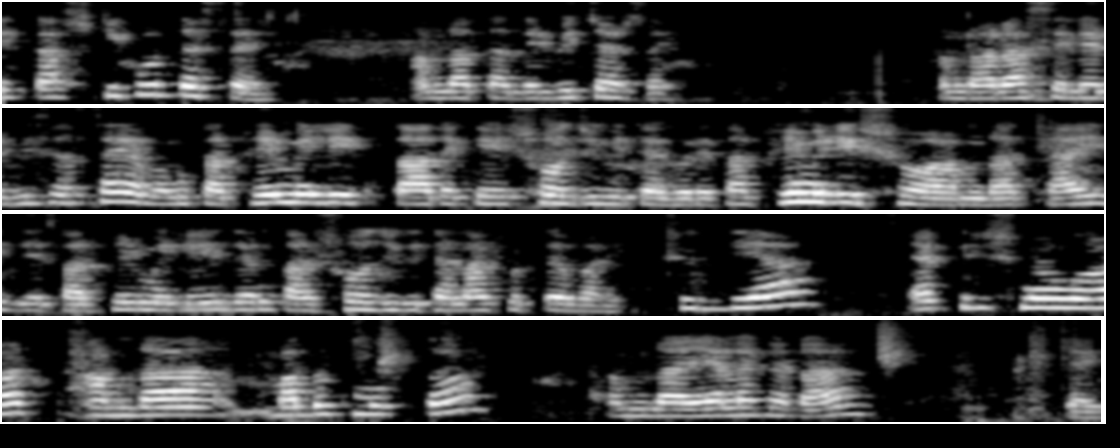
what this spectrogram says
এই কাজটি করতেছে, আমরা তাদের বিচার চাই। আমরা রাসেলের বিচার চাই এবং তার ফ্যামিলি তাদেরকে সহযোগিতা করে, তার ফ্যামিলির সহ আমরা চাই যে তার ফ্যামিলি যেন তার সহযোগিতা না করতে পারে। সুদিয়া একত্রিশ নং ওয়ার্ড, আমরা মাদকমুক্ত, আমরা এলাকাটা চাই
